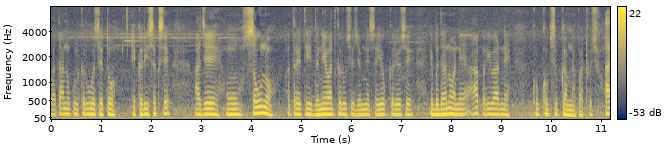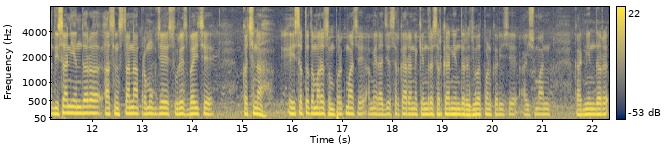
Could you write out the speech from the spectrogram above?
વાતાનુકૂળ કરવું હશે તો એ કરી શકશે. આજે હું સૌનો અત્રેથી ધન્યવાદ કરું છું જેમને સહયોગ કર્યો છે એ બધાનો અને આ પરિવારને ખૂબ ખૂબ શુભકામના પાઠવું છું. આ દિશાની અંદર આ સંસ્થાના પ્રમુખ જે સુરેશભાઈ છે, કચ્છના એ સતત અમારા સંપર્કમાં છે. અમે રાજ્ય સરકાર અને કેન્દ્ર સરકારની અંદર રજૂઆત પણ કરી છે. આયુષ્માન કાર્ડની અંદર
